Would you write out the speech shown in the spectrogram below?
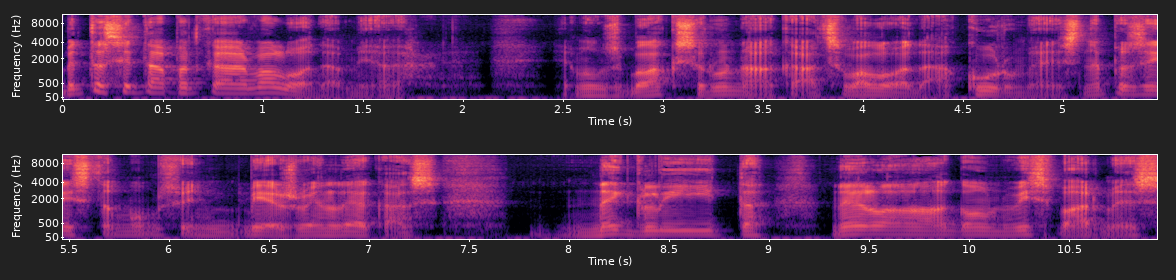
Bet tas ir tāpat kā ar valodām. Ja, ja mums blakus runā kāds valodā, kuru mēs nepazīstam, mums viņa bieži vien liekas neglīta, nelāga un vispār mēs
